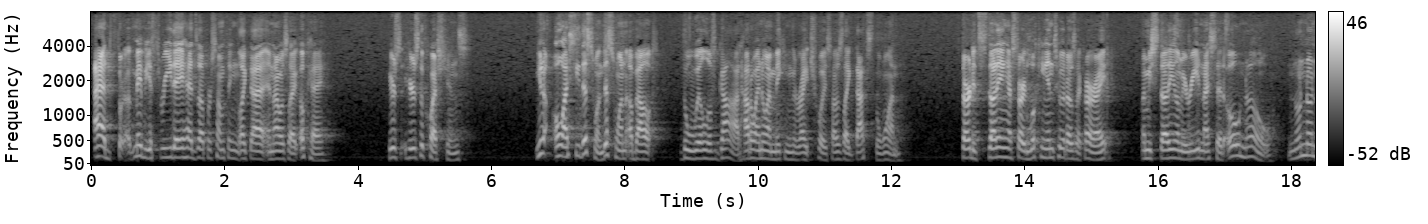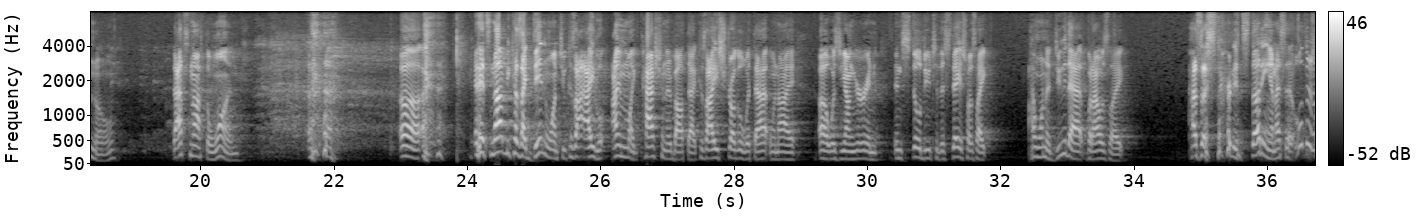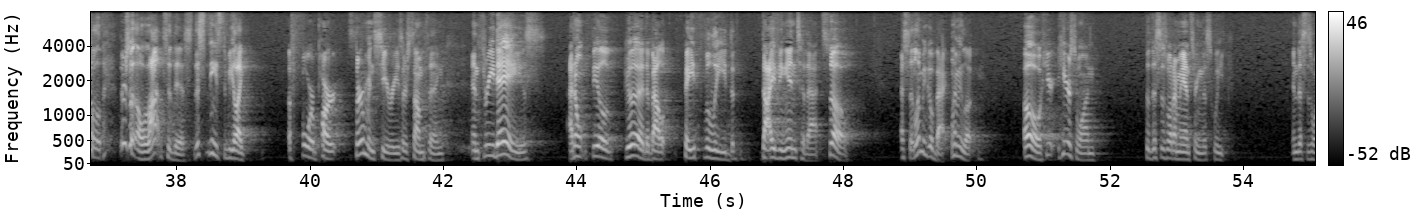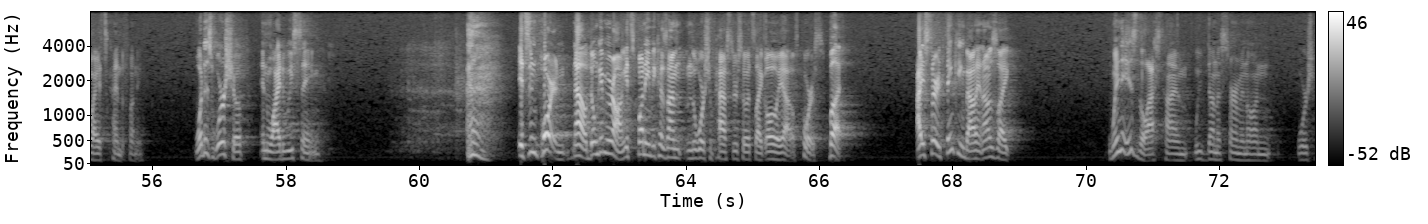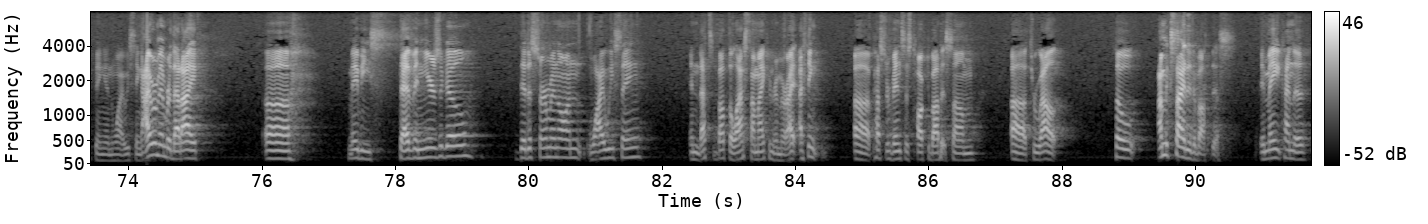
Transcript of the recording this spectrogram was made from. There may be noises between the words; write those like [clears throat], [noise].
I had th- maybe a three day heads up or something like that, and I was like, okay, here's, here's the questions. You know, oh, I see this one, this one about the will of God. How do I know I'm making the right choice? I was like, that's the one. Started studying, I started looking into it. I was like, all right, let me study, let me read. And I said, oh, no, no, no, no. That's not the one. [laughs] uh, [laughs] and it's not because I didn't want to, because I, I, am like passionate about that, because I struggled with that when I uh, was younger and, and still do to this day. So I was like, I want to do that, but I was like, as I [laughs] started studying, I said, oh, there's a, there's a lot to this. This needs to be like a four part sermon series or something. In three days, I don't feel good about faithfully d- diving into that. So I said, let me go back, let me look. Oh, here, here's one. So this is what I'm answering this week. And this is why it's kind of funny. What is worship and why do we sing? [clears throat] it's important. Now, don't get me wrong. It's funny because I'm the worship pastor, so it's like, oh, yeah, of course. But I started thinking about it and I was like, when is the last time we've done a sermon on worshiping and why we sing? I remember that I, uh, maybe seven years ago, did a sermon on why we sing, and that's about the last time I can remember. I, I think uh, Pastor Vince has talked about it some uh, throughout. So I'm excited about this. It may kind of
